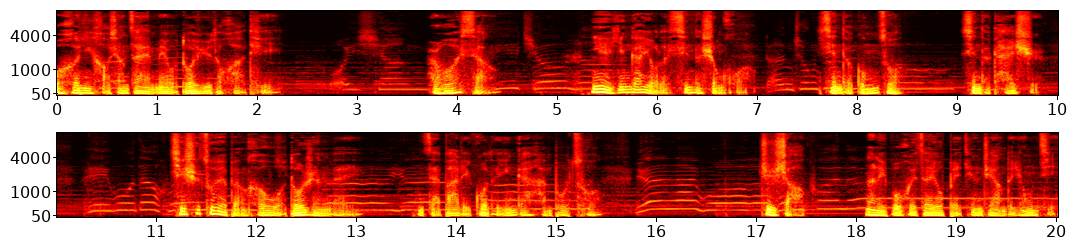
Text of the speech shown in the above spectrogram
我和你好像再也没有多余的话题，而我想，你也应该有了新的生活、新的工作、新的开始。其实作业本和我都认为，你在巴黎过得应该还不错，至少那里不会再有北京这样的拥挤，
